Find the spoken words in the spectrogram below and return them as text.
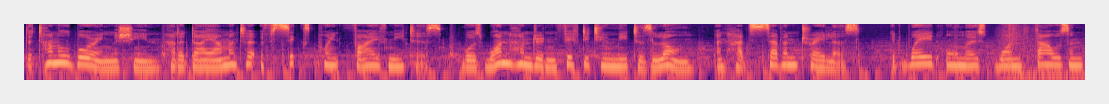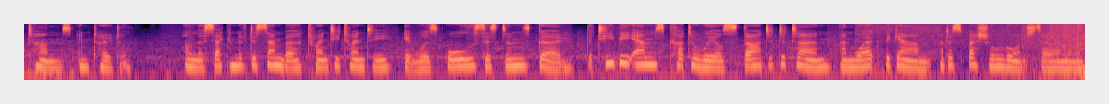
The tunnel boring machine had a diameter of 6.5 meters, was 152 meters long, and had seven trailers. It weighed almost 1,000 tons in total. On the 2nd of December 2020, it was all systems go. The TBM's cutter wheels started to turn and work began at a special launch ceremony.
